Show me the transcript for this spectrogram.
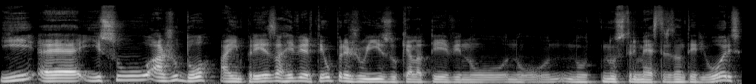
e é, isso ajudou a empresa a reverter o prejuízo que ela teve no, no, no, nos trimestres anteriores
